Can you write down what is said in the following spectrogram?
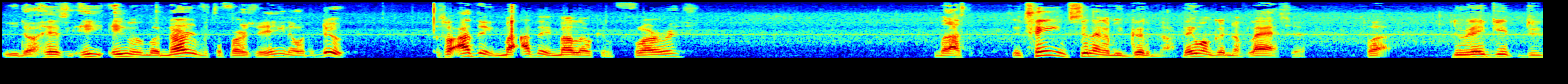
You know, his he, he was a little nervous the first year. He didn't know what to do. So I think I think Melo can flourish, but I, the team still ain't gonna be good enough. They weren't good enough last year. But do they get do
